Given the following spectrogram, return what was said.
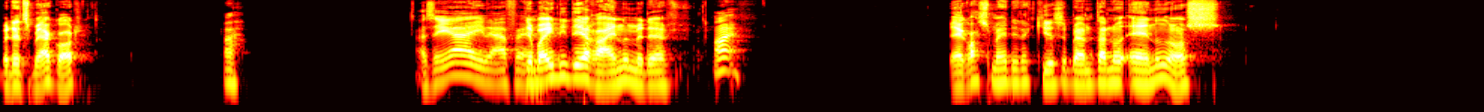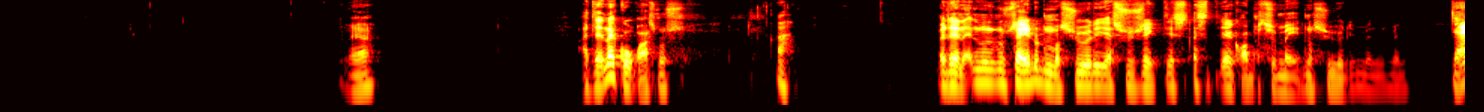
men det smager godt. Altså, jeg er i hvert fald... Det var ikke lige det, jeg regnede med. Det. Jeg Nej. kan godt smage det der kirsebær, men der er noget andet også. Ja. Ej, den er god, Rasmus. Ja. Men den, er- nu, nu sagde du, den var syrlig. Jeg synes ikke, det, altså, jeg kan godt smage, den er syrlig, men, men Ja,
